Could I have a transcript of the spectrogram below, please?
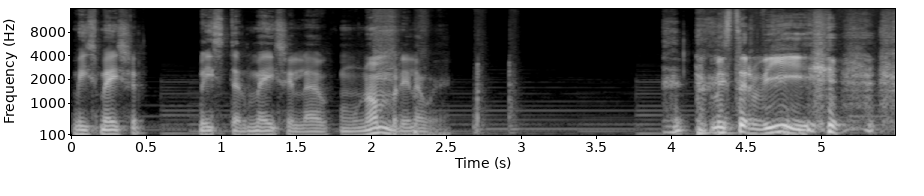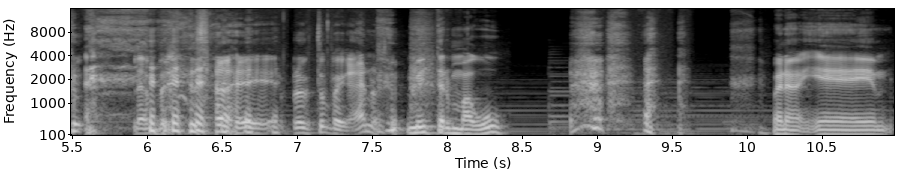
Miss Maisel. Mr. Maisel, como un nombre, la wea. Mr. B. La empresa de productos veganos. Mr. Magoo. bueno, eh,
